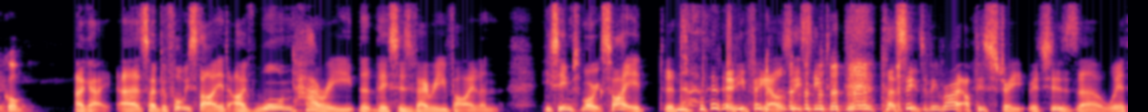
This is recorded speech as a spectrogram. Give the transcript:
go on. Okay, uh, so before we started, I've warned Harry that this is very violent. He seems more excited than, than anything else. He seemed that seems to be right up his street, which is uh, weird.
